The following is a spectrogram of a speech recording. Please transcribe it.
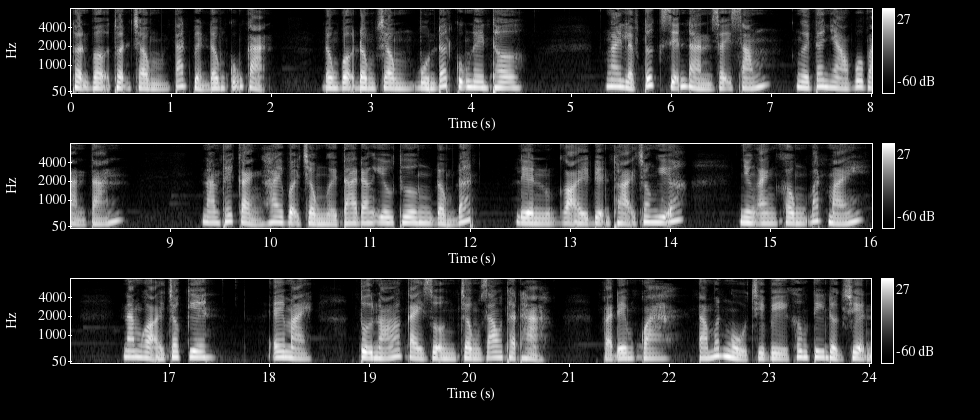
Thuận vợ thuận chồng tát biển đông cũng cạn. Đồng vợ đồng chồng bùn đất cũng nên thơ. Ngay lập tức diễn đàn dậy sóng, người ta nhào vô bàn tán. Nam thấy cảnh hai vợ chồng người ta đang yêu thương đồng đất, liền gọi điện thoại cho Nghĩa, nhưng anh không bắt máy. Nam gọi cho Kiên. Ê mày, tụi nó cày ruộng trồng rau thật hả? Cả đêm qua, tao mất ngủ chỉ vì không tin được chuyện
